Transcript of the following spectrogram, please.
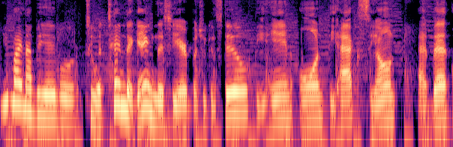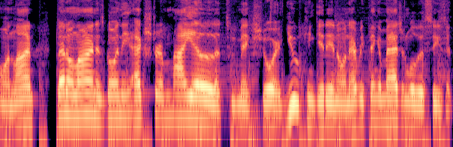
You might not be able to attend a game this year, but you can still be in on the action at Bet Online. Bet Online is going the extra mile to make sure you can get in on everything imaginable this season,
